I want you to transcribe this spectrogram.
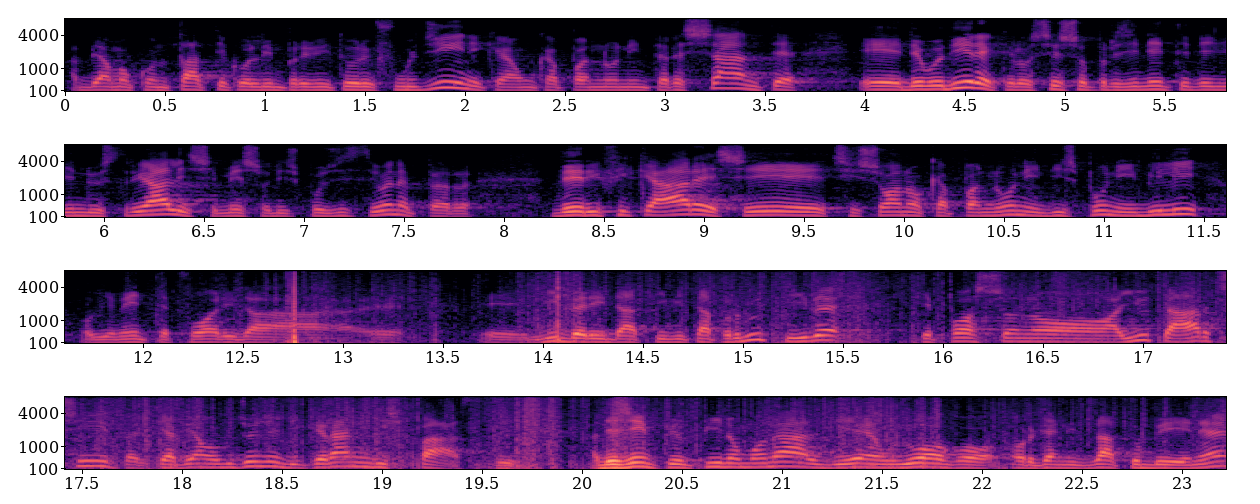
abbiamo contatti con l'imprenditore Fulgini che ha un capannone interessante e devo dire che lo stesso Presidente degli Industriali si è messo a disposizione per verificare se ci sono capannoni disponibili, ovviamente fuori da, eh, eh, liberi da attività produttive, che possono aiutarci perché abbiamo bisogno di grandi spazi. Ad esempio il Pino Monaldi è un luogo organizzato bene,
